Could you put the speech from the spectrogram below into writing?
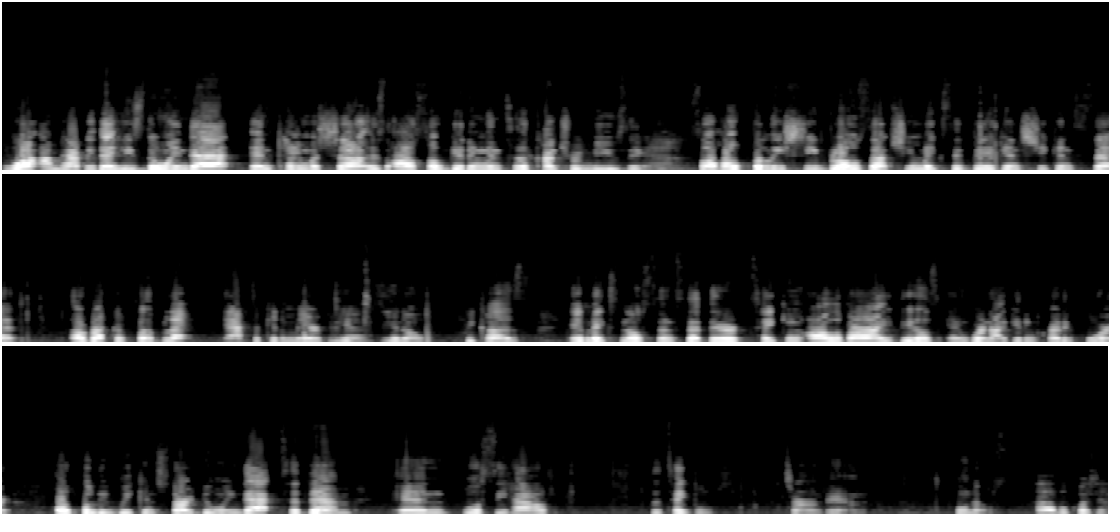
well, I'm happy that he's doing that. And K Michelle is also getting into country music. So hopefully she blows up, she makes it big, and she can set a record for Black African Americans. Yes. You know, because it makes no sense that they're taking all of our ideals and we're not getting credit for it. Hopefully we can start doing that to them, and we'll see how the tables turned in. Who knows? I have a question.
